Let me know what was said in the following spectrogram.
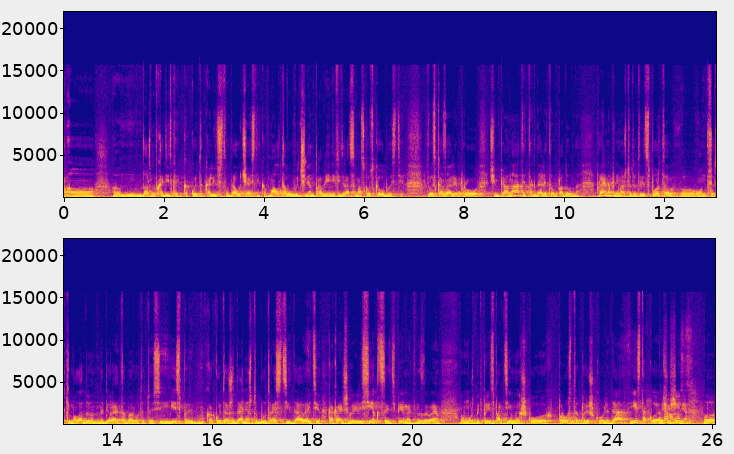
должны входить какое-то количество да, участников. Мало того, вы член правления Федерации Московской области. Вот вы сказали про чемпионат и так далее и тому подобное. Правильно понимаю, что этот вид спорта, он все-таки молодой, он набирает обороты. То есть есть какое-то ожидание, что будут расти да, эти, как раньше говорили, секции, теперь мы это называем, ну, может быть, при спортивных школах, просто при школе. Да? Есть такое да, ощущение, нас... Э,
